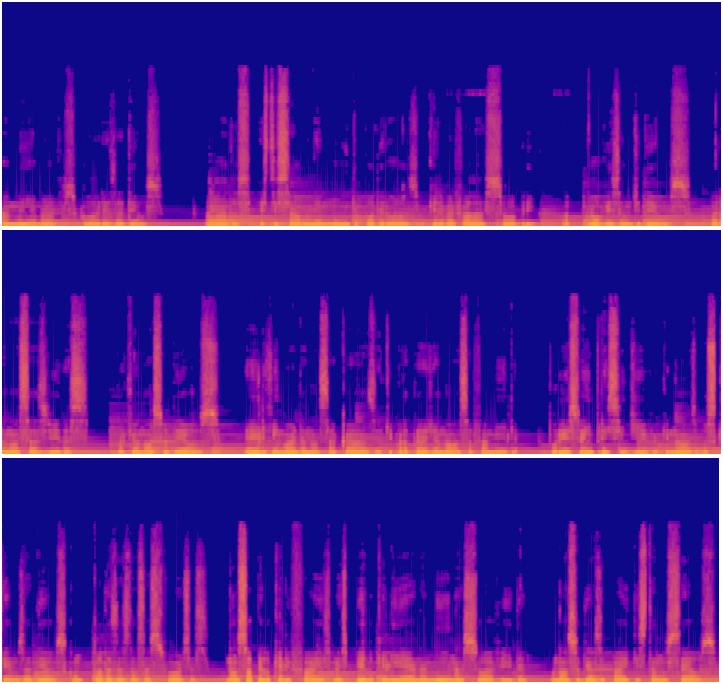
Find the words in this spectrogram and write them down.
Amém, amados? Glórias a Deus. Amados, este salmo é muito poderoso, que ele vai falar sobre a provisão de Deus para nossas vidas, porque o nosso Deus é Ele quem guarda a nossa casa e que protege a nossa família. Por isso é imprescindível que nós busquemos a Deus com todas as nossas forças, não só pelo que Ele faz, mas pelo que Ele é na minha e na sua vida. O nosso Deus e Pai que está nos céus,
